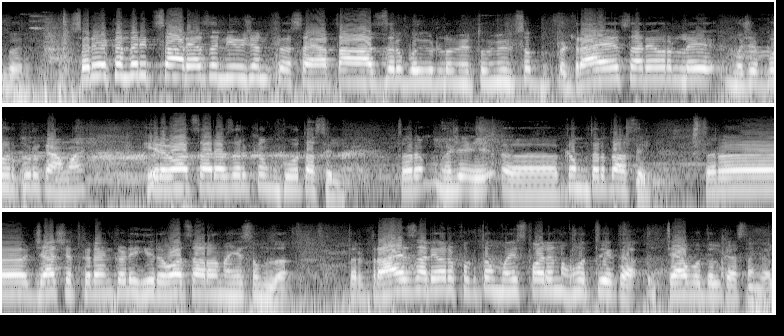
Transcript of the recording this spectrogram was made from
बरं. सर एकंदरीत चाऱ्याचं नियोजन कसं आहे? आता आज जर बघितलं मी तुम्ही ड्राय चाऱ्यावर लय म्हणजे भरपूर काम आहे. हिरवा चाऱ्या जर कमकुवत असेल तर म्हणजे कमतरता असेल तर ज्या शेतकऱ्यांकडे हिरवा चारा नाही समजा तर ड्राय चाऱ्यावर फक्त म्हैस पालन होते का? त्याबद्दल काय सांगाल?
